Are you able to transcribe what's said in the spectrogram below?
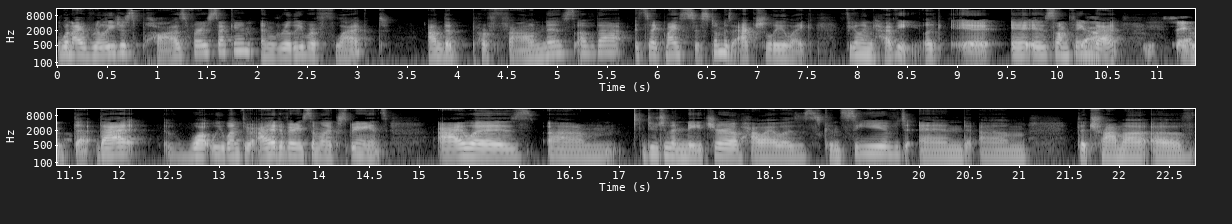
when I really just pause for a second and really reflect on the profoundness of that, it's like my system is actually like feeling heavy. Like it, it is something yeah. that same that that what we went through. I had a very similar experience. I was um, due to the nature of how I was conceived and um, the trauma of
